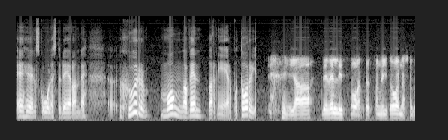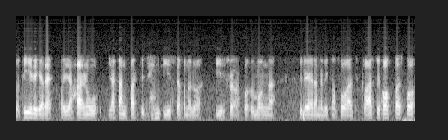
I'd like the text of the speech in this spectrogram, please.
är högskolestuderande. Eh, hur många väntar ni er på torget? Ja, det är väldigt svårt eftersom det inte ordnas något tidigare och jag har nog, jag kan faktiskt inte gissa på något siffror på hur många studerande vi kan få. Att klart vi hoppas på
